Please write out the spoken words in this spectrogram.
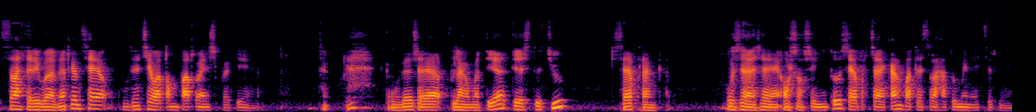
setelah dari warnet kan saya kemudian sewa tempat lain sebagainya kemudian saya bilang sama dia dia setuju saya berangkat usaha saya outsourcing itu saya percayakan pada salah satu manajernya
